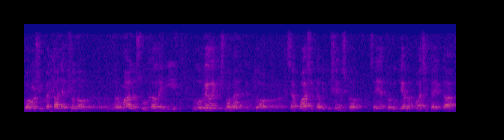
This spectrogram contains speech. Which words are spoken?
хороші питання, якщо ну, нормально слухали і ловили якісь моменти, то ця пасіка Вітушинського, це є продуктивна пасіка, яка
